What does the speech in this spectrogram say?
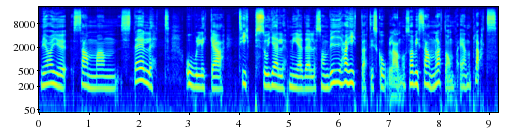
vi har ju sammanställt olika tips och hjälpmedel som vi har hittat i skolan och så har vi samlat dem på en plats.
